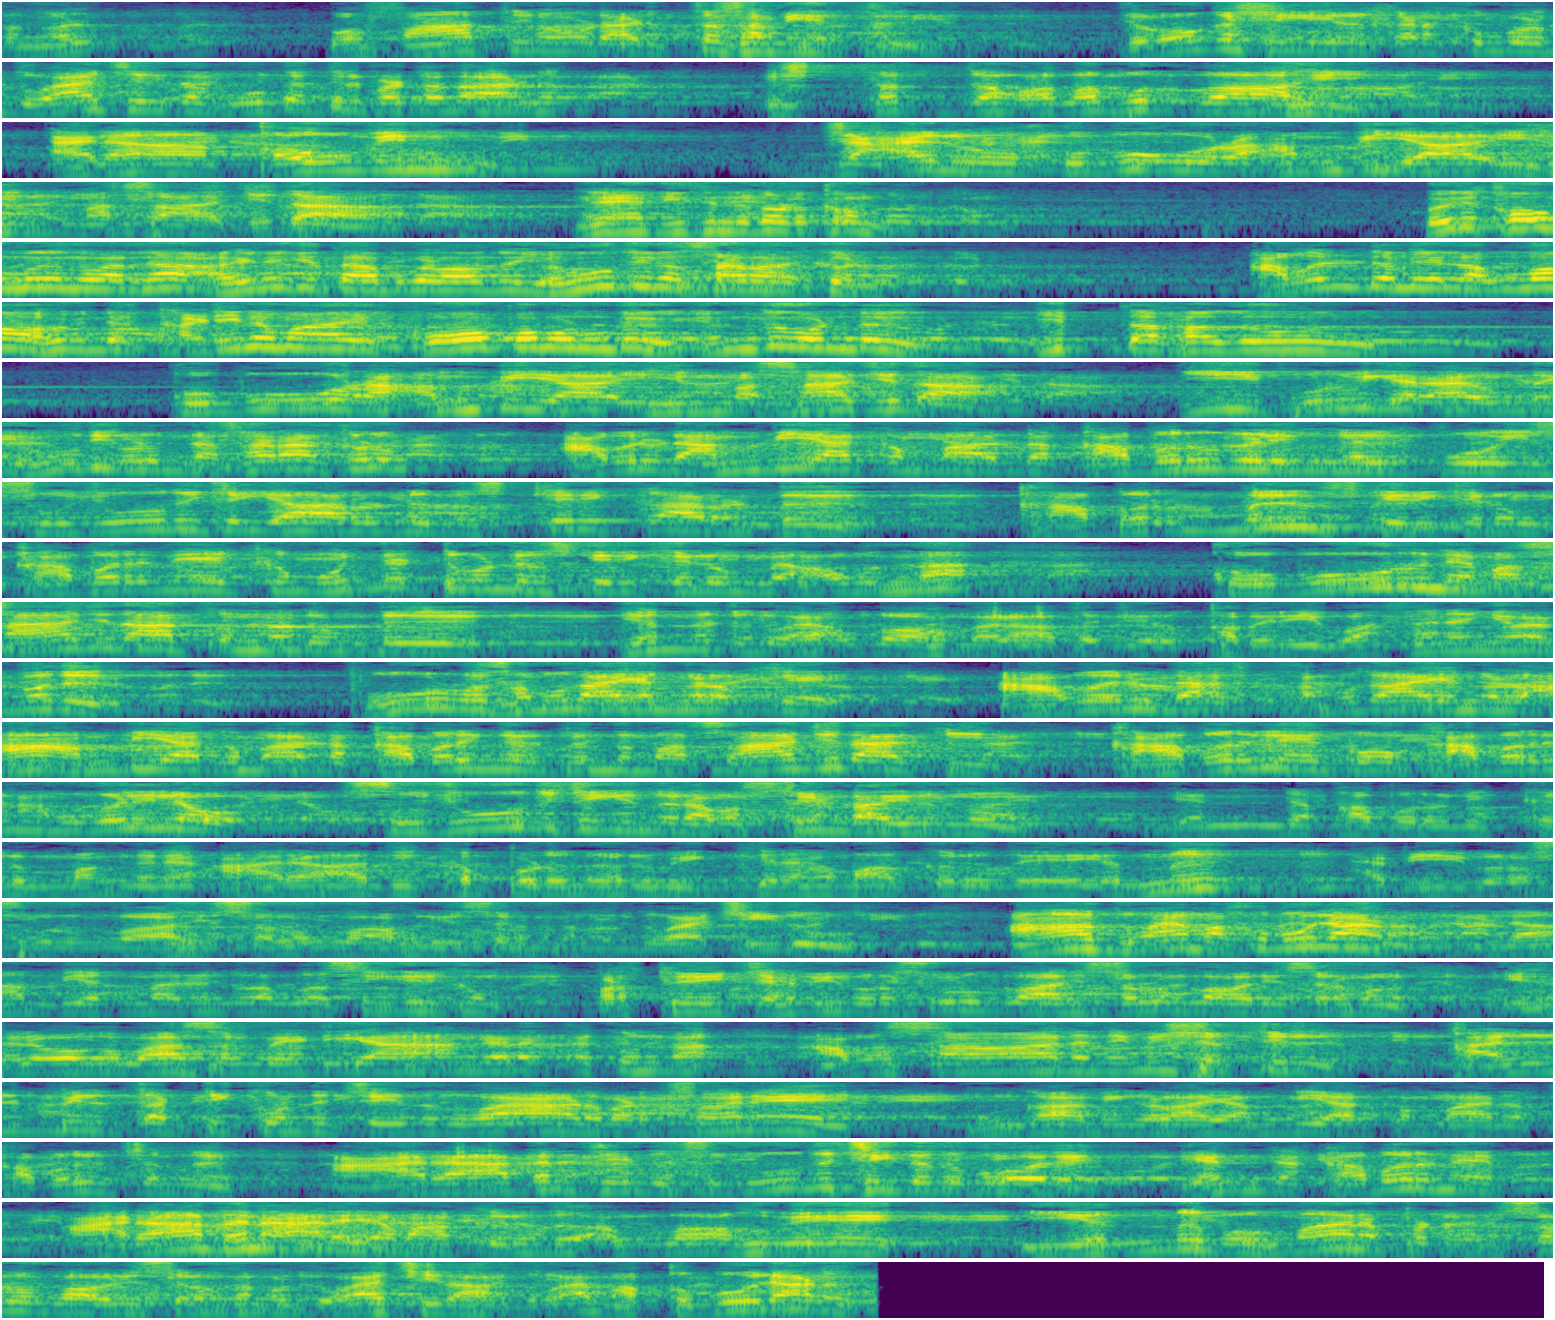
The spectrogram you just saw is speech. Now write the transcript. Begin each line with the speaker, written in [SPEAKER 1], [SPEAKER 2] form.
[SPEAKER 1] തങ്ങൾ വഫാത്തിനോട് അടുത്ത സമയത്ത് രോഗശൈലിയിൽ കിടക്കുമ്പോൾ ദ്വാ ചെയ്ത കൂട്ടത്തിൽപ്പെട്ടതാണ്.
[SPEAKER 2] ഇങ്ങനെ ഹദീസിന്റെ തുടക്കം. ഒരു കൗമ എന്ന് പറഞ്ഞാൽ അഹില കിതാബുകളാവുന്ന യഹൂദിന സറാക്കൾ അവരുടെ മേൽ അള്ളാഹുവിന്റെ കഠിനമായ കോപമുണ്ട്. എന്തുകൊണ്ട്? ഇത്തഹദു
[SPEAKER 1] ഖുബൂറ അമ്പിയായി മസാജിദ. ഈ പൂർവികരാകുന്ന യഹൂദികളും നസറാക്കളും അവരുടെ അമ്പിയാക്കന്മാരുടെ കബറുകളിങ്ങൽ പോയി സുജൂത് ചെയ്യാറുണ്ട് നിസ്കരിക്കാറുണ്ട്. ഖബറുമ്മൽ നിസ്കരിക്കലും ഖബറിനേക്ക് മുന്നിട്ടുകൊണ്ട് നിസ്കരിക്കലും ആവുന്ന കുബൂറിനെ മസാജിദാക്കുന്നതുണ്ട്. എന്നിട്ട് ഖബരി പൂർവ സമുദായങ്ങളൊക്കെ അവരുടെ സമുദായങ്ങൾ ആ അമ്പിയാക്കന്മാരുടെ കബറിങ്ങൽ നിന്ന് മസാജിദാക്കി കബറിലേക്കോ കബറിന് മുകളിലോ സുജൂത് ചെയ്യുന്ന ഒരു അവസ്ഥയുണ്ടായിരുന്നു എന്റെ കബറൊരിക്കലും അങ്ങനെ ആരാധിക്കപ്പെടുന്ന ഒരു വിഗ്രഹമാക്കരുതേ എന്ന് ഹബീബ് റസൂൽ അലൈഹി നമ്മൾ ചെയ്തു. ആ ദുആ മഹബൂലാണ് എല്ലാ അമ്പിയന്മാരും അള്ളാഹ് സ്വീകരിക്കും. പ്രത്യേകിച്ച് ഹബീബ് റസൂലുള്ളാഹി സ്വല്ലല്ലാഹു അലൈഹി വസല്ലം ഇഹലോകവാസം വെടിയാൻ കിടക്കുന്ന അവസാന നിമിഷത്തിൽ കൽബിൽ തട്ടിക്കൊണ്ട് ചെയ്ത ദ്വാണ് പഠിച്ചവനെ മുങ്കാമികളായ അമ്പിയാക്കന്മാരെ കബറിൽ ചെന്ന് ആരാധന ചെയ്ത് സുജൂത് ചെയ്തതുപോലെ എന്റെ കബറിനെ ആരാധനാലയമാക്കരുത് അള്ളാഹുവേ എന്ന് ബഹുമാനപ്പെട്ട റസൂലുള്ളാഹി അലൈഹി വസല്ലം നമ്മൾ ദ്വാ ചെയ്ത ആ മഖബൂലാണ്.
